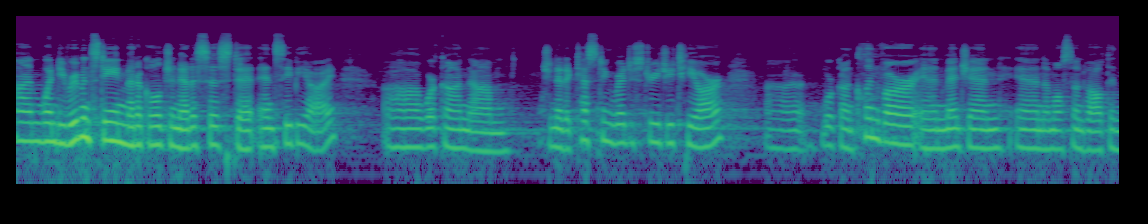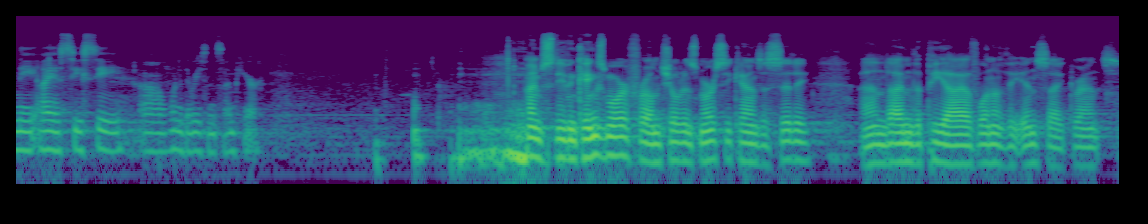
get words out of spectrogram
I'm Wendy Rubinstein, medical geneticist at NCBI. Uh, work on um, genetic testing registry, GTR, uh, work on ClinVar and MedGen, and I'm also involved in the ISCC, uh, one of the reasons I'm here. I'm Stephen Kingsmore from Children's Mercy, Kansas City, and I'm the PI of one of the Insight grants.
